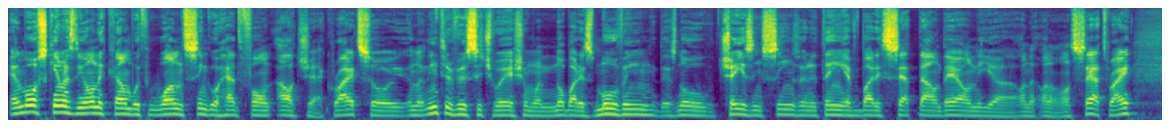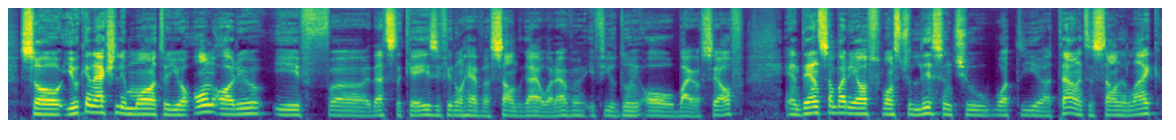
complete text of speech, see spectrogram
And most cameras, they only come with one single headphone out jack, right? So in an interview situation when nobody's moving, there's no chasing scenes or anything, everybody's sat down there on the uh, on, on, on, set, right? So you can actually monitor your own audio if uh, that's the case, if you don't have a sound guy or whatever, if you're doing all by yourself. And then somebody else wants to listen to what the uh, talent is sounding like,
